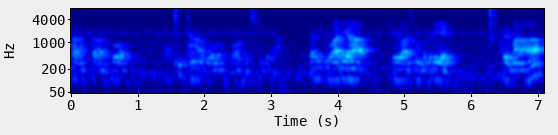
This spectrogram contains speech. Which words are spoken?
살아갔다라고 아, 칭찬하고 어, 계십니다. 이 두아리아 교회와 성도들이 얼마나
